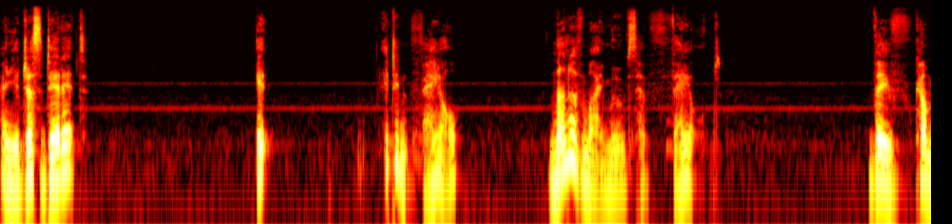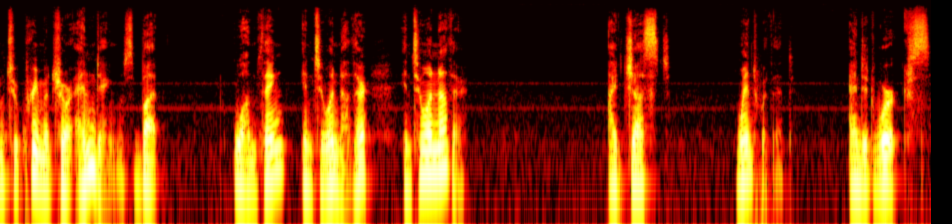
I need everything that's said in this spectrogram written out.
and you just did it, it it didn't fail. None of my moves have failed. They've come to premature endings, but one thing into another, into another. I just went with it. And it works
